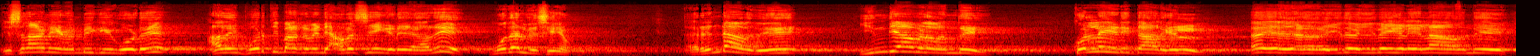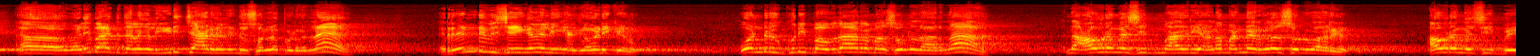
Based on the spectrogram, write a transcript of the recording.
இஸ்லாமிய கூட அதை பொருத்தி பார்க்க வேண்டிய அவசியம் கிடையாது. முதல் விஷயம். ரெண்டாவது இந்தியாவில் வந்து கொள்ளையடித்தார்கள். அஹ், இது இவைகளையெல்லாம் வந்து வழிபாட்டு தலங்கள் இடித்தார்கள் என்று சொல்லப்படுறதுல ரெண்டு விஷயங்களை நீங்கள் கவனிக்கணும். ஒன்று குறிப்பாக உதாரணமாக சொல்கிறதாருனா இந்த அவுரங்கசீப் மாதிரியான மன்னர்களை சொல்லுவார்கள். அவுரங்கசீப்பு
